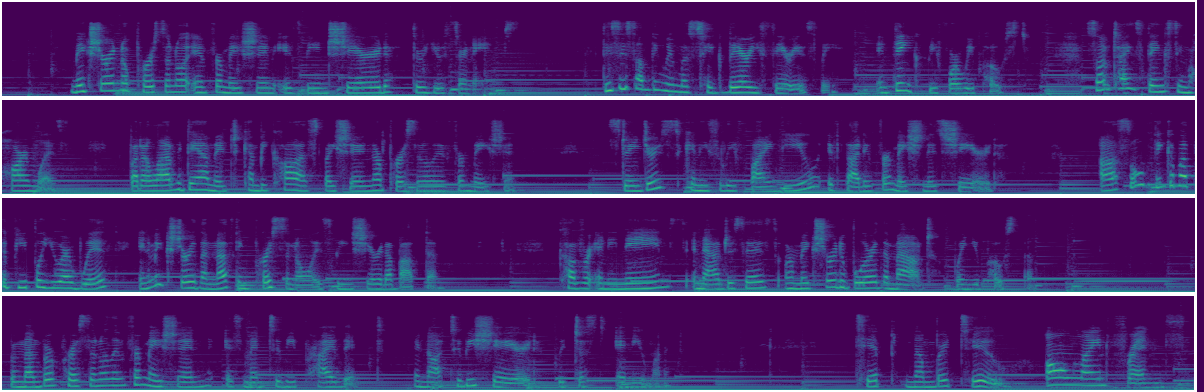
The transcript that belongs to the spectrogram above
Make sure no personal information is being shared through usernames. This is something we must take very seriously and think before we post. Sometimes things seem harmless, but a lot of damage can be caused by sharing our personal information. Strangers can easily find you if that information is shared. Also, think about the people you are with and make sure that nothing personal is being shared about them. Cover any names and addresses or make sure to blur them out when you post them. Remember, personal information is meant to be private and not to be shared with just anyone. Tip number two online friends.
